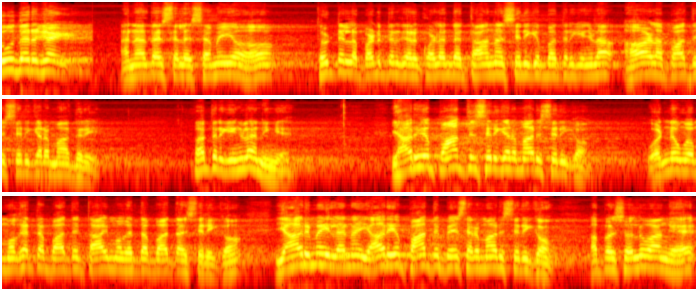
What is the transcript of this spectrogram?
தூதர்கள். ஆனால் தான் சில சமயம் தொட்டில் படுத்திருக்கிற குழந்தை தானா சிரிக்க பார்த்துருக்கீங்களா? ஆளை பார்த்து சிரிக்கிற மாதிரி. பார்த்துருக்கீங்களா நீங்கள் யாரையோ பார்த்து சிரிக்கிற மாதிரி சிரிக்கும். ஒன்று உங்கள் முகத்தை பார்த்து தாய் முகத்தை பார்த்தா சிரிக்கும். யாருமே இல்லைன்னா யாரையோ பார்த்து பேசுகிற மாதிரி சிரிக்கும். அப்போ சொல்லுவாங்க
